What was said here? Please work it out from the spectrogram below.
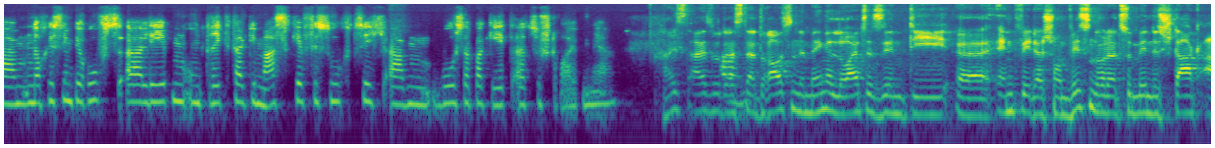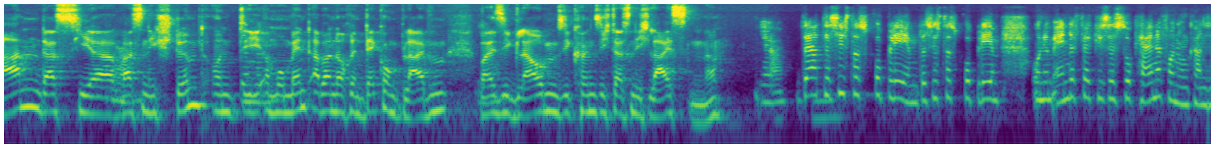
Ähm, noch ist im Berufsleben und trägt halt die Maske, versucht sich, ähm, wo es aber geht, äh, zu sträuben. Ja. Heißt also, dass da draußen eine Menge Leute sind, die äh, entweder schon wissen oder zumindest stark ahnen, dass hier ja. was nicht stimmt und die genau. im Moment aber noch in Deckung bleiben, weil ja. sie glauben, sie können sich das nicht leisten. Ne? Ja, das ist das Problem. Das ist das Problem. Und im Endeffekt ist es so, keiner von uns kann,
